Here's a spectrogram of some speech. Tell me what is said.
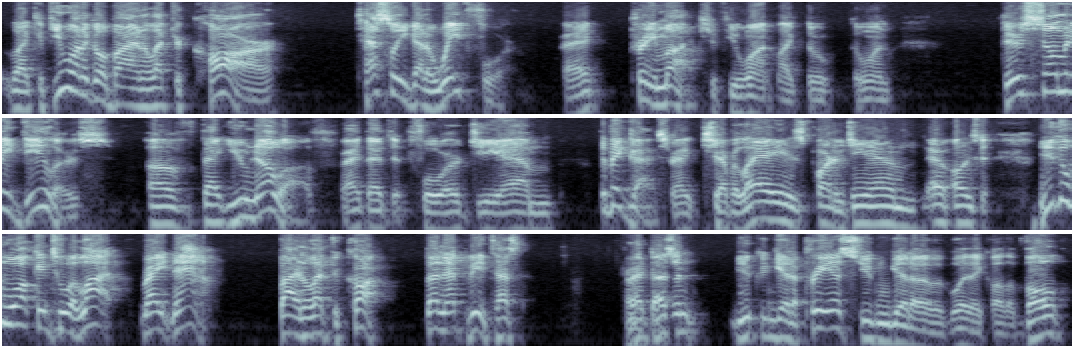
Like, if you want to go buy an electric car, Tesla, you got to wait for, right? Pretty much, if you want like the the one. There's so many dealers of that you know of, right? That's at Ford, GM, the big guys, right? Chevrolet is part of GM. Always, you can walk into a lot right now, buy an electric car. Doesn't have to be a Tesla, right? Doesn't you can get a Prius, you can get a what do they call a Volt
